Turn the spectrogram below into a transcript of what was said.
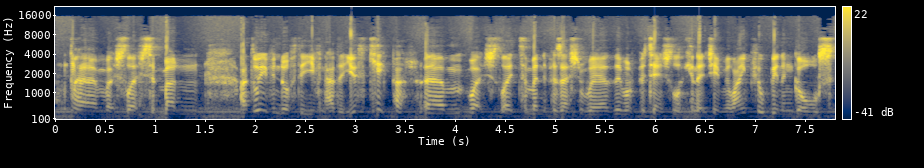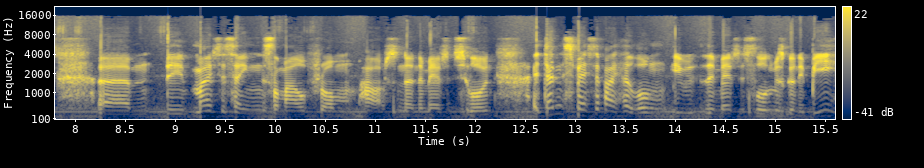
um, which left St Mirren. I don't even know if they even had a youth keeper, um, which led to them in the position where they were potentially looking at Jamie Langfield being in goals. Um, they managed to sign Zlamal from Hearts on an emergency loan. It didn't specify how long he, the emergency loan was going to be.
